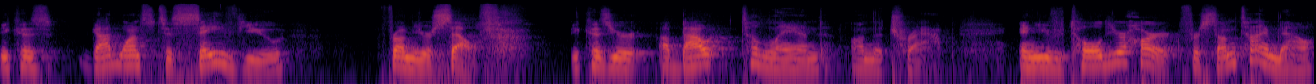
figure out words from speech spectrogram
because God wants to save you from yourself because you're about to land on the trap. And you've told your heart for some time now,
